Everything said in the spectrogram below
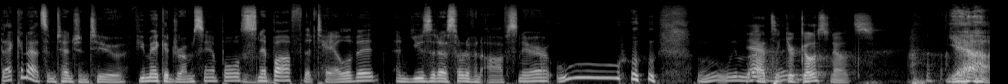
that can add some tension too. If you make a drum sample, Mm-hmm. snip off the tail of it and use it as sort of an off snare. Ooh, ooh, we love Yeah, it's like your ghost notes. Yeah.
